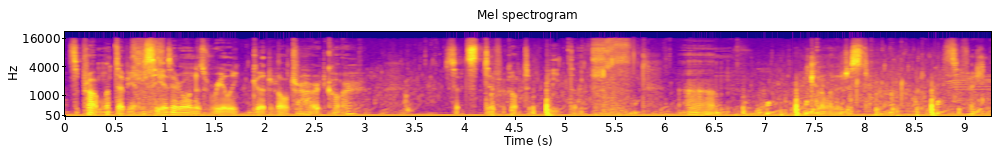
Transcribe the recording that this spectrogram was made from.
It's the problem with WMC is everyone is really good at Ultra Hardcore. So it's difficult to beat them. Um, I kind of want to just see if I can...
